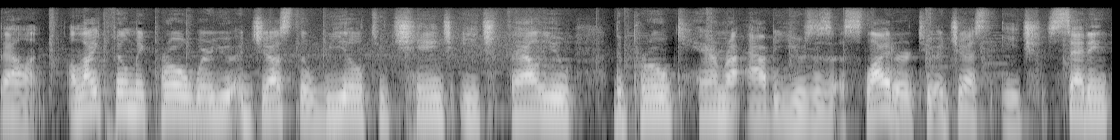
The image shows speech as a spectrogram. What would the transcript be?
balance. Unlike Filmic Pro, where you adjust the wheel to change each value, the Pro Camera app uses a slider to adjust each setting,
